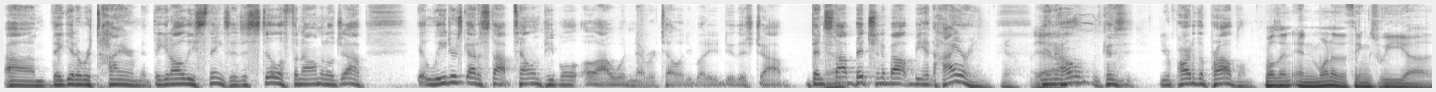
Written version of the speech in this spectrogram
Um, they get a retirement. They get all these things. It is still a phenomenal job. It- leaders got to stop telling people, "Oh, I would never tell anybody to do this job." Then stop bitching about being hiring. You Yeah. know, because you're part of the problem. Well, and, and one of the things we uh,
